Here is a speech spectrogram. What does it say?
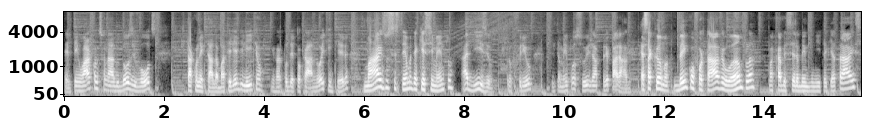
ele tem o ar-condicionado 12 volts está conectado à bateria de lítio e vai poder tocar a noite inteira, mais o sistema de aquecimento a diesel para o frio ele também possui já preparado. Essa cama bem confortável, ampla, uma cabeceira bem bonita aqui atrás,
